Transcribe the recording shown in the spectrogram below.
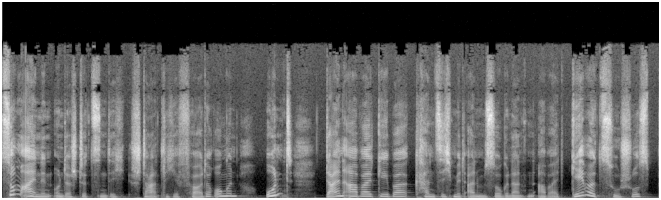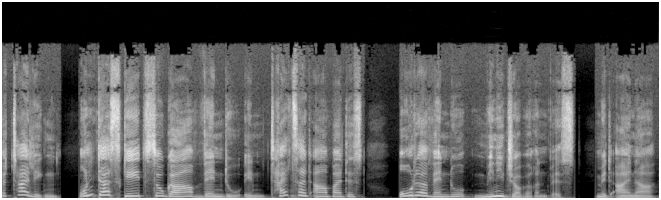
Zum einen unterstützen dich staatliche Förderungen und dein Arbeitgeber kann sich mit einem sogenannten Arbeitgeberzuschuss beteiligen. Und das geht sogar, wenn du in Teilzeit arbeitest oder wenn du Minijobberin bist. Mit einer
